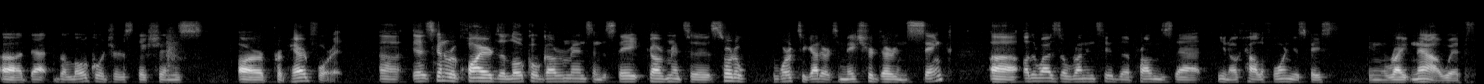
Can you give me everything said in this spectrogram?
uh, that the local jurisdictions are prepared for it uh, it's going to require the local governments and the state government to sort of work together to make sure they're in sync. Uh, otherwise, they'll run into the problems that you know California is facing right now, with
